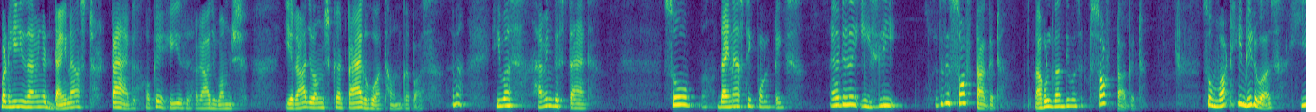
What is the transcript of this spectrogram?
but he is having a dynast tag. Okay, he is Rajvamsh ये राजवंश का टैग हुआ था उनके पास है ना ही वॉज हैविंग दिस टैग सो डायनास्टिक पॉलिटिक्स एंड इट इज easily it is a soft target rahul gandhi was a soft target so what he did was he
